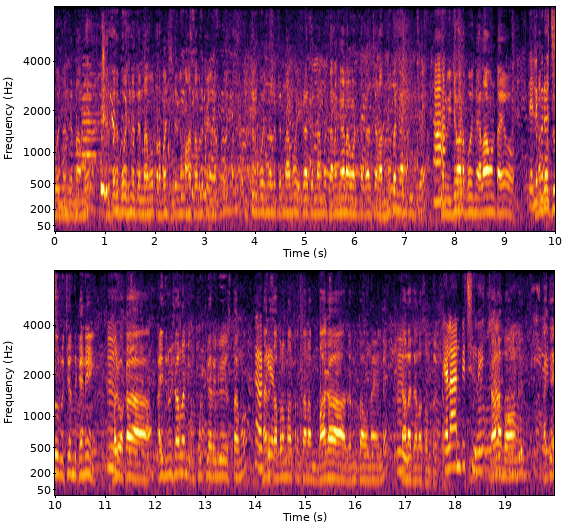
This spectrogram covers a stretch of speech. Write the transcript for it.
భోజనం తిన్నాము తిరుపతి భోజనం తిన్నాము ప్రపంచ తెలుగు మహాసభలకు వెళ్ళినప్పుడు చిత్తూరు భోజనాలు తిన్నాము ఇక్కడ తిన్నాము. తెలంగాణ వంటకాలు చాలా అద్భుతంగా అనిపించాయి. విజయవాడ భోజనం ఎలా ఉంటాయో తెలుగు రుచి. ఎందుకని మరి ఒక ఐదు నిమిషాల్లో మీకు పూర్తిగా రివ్యూ ఇస్తాము. కానీ సభలు మాత్రం చాలా బాగా జరుగుతూ ఉన్నాయండి. చాలా చాలా సంతోషం. ఎలా అనిపించింది? చాలా బాగుంది. అయితే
